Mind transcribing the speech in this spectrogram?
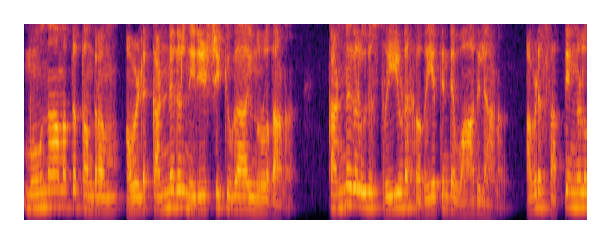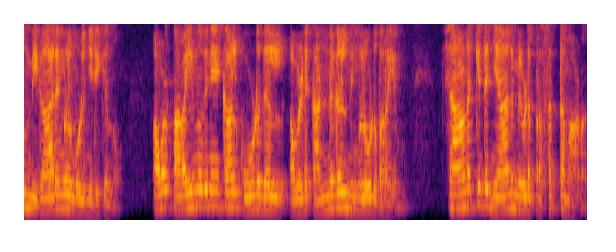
മൂന്നാമത്തെ തന്ത്രം അവളുടെ കണ്ണുകൾ നിരീക്ഷിക്കുക എന്നുള്ളതാണ്. കണ്ണുകൾ ഒരു സ്ത്രീയുടെ ഹൃദയത്തിന്റെ വാതിലാണ്. അവിടെ സത്യങ്ങളും വികാരങ്ങളും ഒളിഞ്ഞിരിക്കുന്നു. അവൾ പറയുന്നതിനേക്കാൾ കൂടുതൽ അവളുടെ കണ്ണുകൾ നിങ്ങളോട് പറയും. ചാണക്യന്റെ ജ്ഞാനം ഇവിടെ പ്രസക്തമാണ്.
